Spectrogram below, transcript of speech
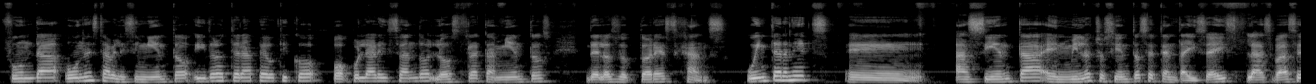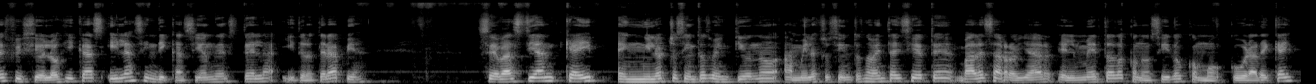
funda un establecimiento hidroterapéutico popularizando los tratamientos de los doctores Hans. Winternitz eh, asienta en 1876 las bases fisiológicas y las indicaciones de la hidroterapia. Sebastian Cape en 1821 a 1897 va a desarrollar el método conocido como cura de Cape,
